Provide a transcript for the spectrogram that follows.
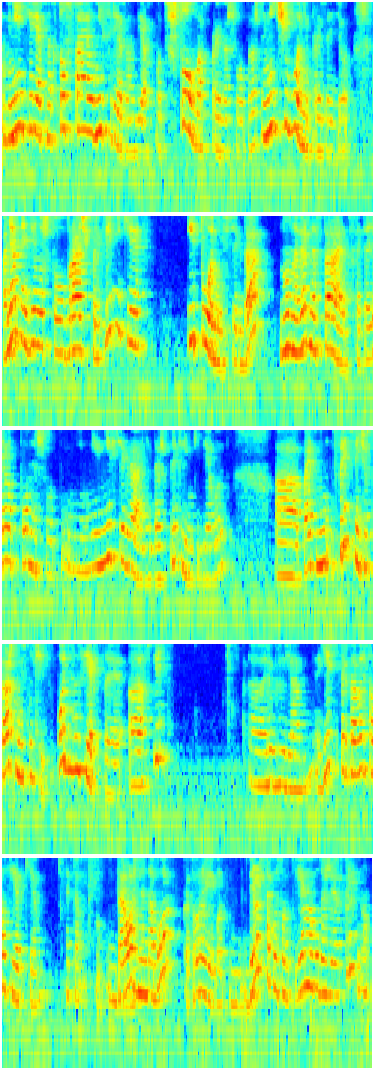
мне интересно, кто вставил не срезом вверх? Вот что у вас произошло? Потому что ничего не произойдет. Понятное дело, что врач в поликлинике и то не всегда, но, наверное, старается. Хотя я вот помню, что вот не, не всегда они даже в поликлинике делают. А, поэтому, в принципе, ничего страшного не случится. По дезинфекции. А, спирт э, люблю я. Есть спиртовые салфетки. Это дорожный набор, который вот берешь такую салфетку, я могу даже ее открыть, но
